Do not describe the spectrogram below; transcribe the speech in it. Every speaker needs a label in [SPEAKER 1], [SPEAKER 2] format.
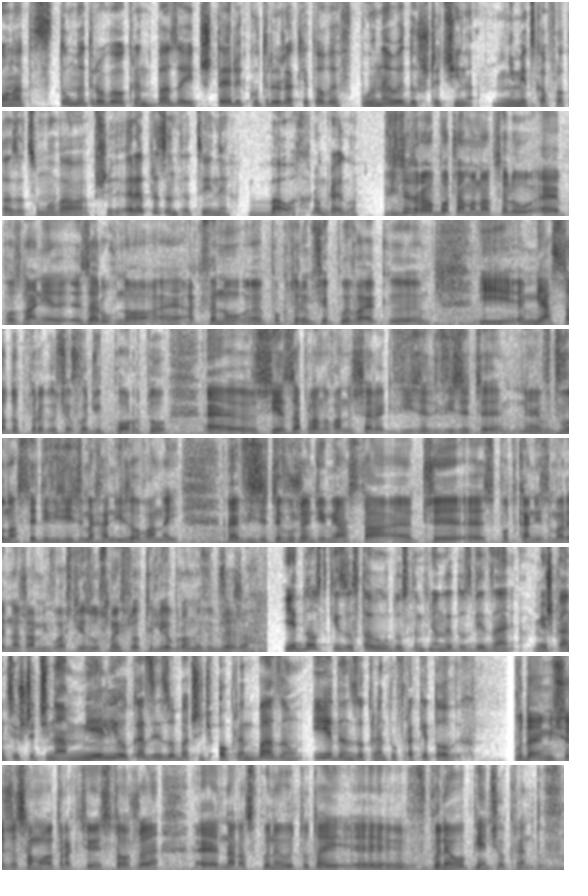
[SPEAKER 1] Ponad 100-metrowy okręt baza i cztery kutry rakietowe wpłynęły do Szczecina. Niemiecka flota zacumowała przy reprezentacyjnych wałach Chrobrego.
[SPEAKER 2] Wizyta robocza ma na celu e, poznanie zarówno e, akwenu, e, po którym się pływa, jak e, i miasta, do którego się wchodzi, portu. E, Jest zaplanowany szereg wizyt, wizyty e, w 12 Dywizji Zmechanizowanej, e, wizyty w Urzędzie Miasta, e, czy e, spotkanie z marynarzami właśnie z 8 Flotyli Obrony Wybrzeża.
[SPEAKER 1] Jednostki zostały udostępnione do zwiedzania. Mieszkańcy Szczecina mieli okazję zobaczyć okręt bazę i jeden z okrętów rakietowych.
[SPEAKER 2] Wydaje mi się, że samą atrakcją jest to, że e, naraz wpłynęły tutaj, e, wpłynęło pięć okrętów.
